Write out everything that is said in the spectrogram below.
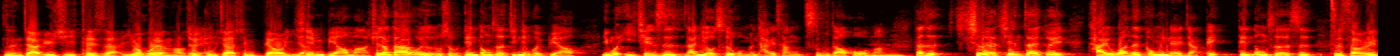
人家预期 Tesla 以后会很好，所以股价先标一样。先标嘛，就像大家会有说什么电动车今年会飙，因为以前是燃油车，我们台厂吃不到货嘛。嗯、但是虽然现在对台湾的供应来讲，哎、欸，电动车是至少有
